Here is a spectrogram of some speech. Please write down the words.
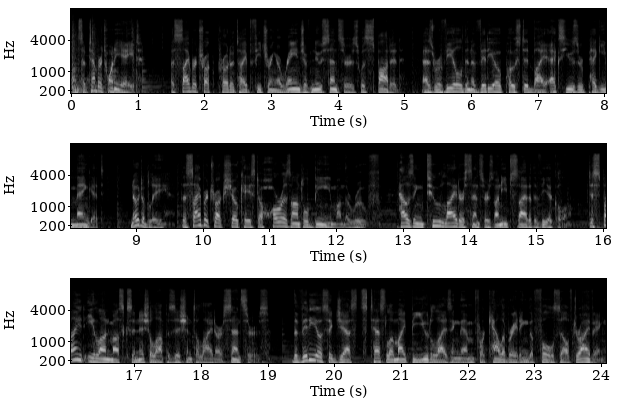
On September 28, a Cybertruck prototype featuring a range of new sensors was spotted, as revealed in a video posted by ex-user Peggy Manget. Notably, the Cybertruck showcased a horizontal beam on the roof, housing two LiDAR sensors on each side of the vehicle. Despite Elon Musk's initial opposition to LiDAR sensors, the video suggests Tesla might be utilizing them for calibrating the full self-driving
